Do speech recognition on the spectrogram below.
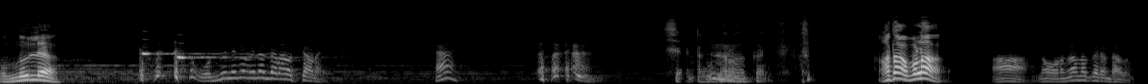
ഒന്നുമില്ല. ഒന്നുമില്ലെങ്കിൽ പിന്നെ എന്താ. അത് അവളാ. ആ എന്നാ ഉറങ്ങാൻ നോക്ക രണ്ടാളും.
